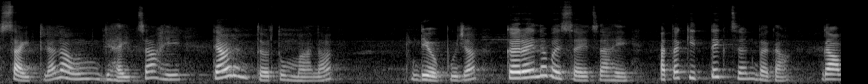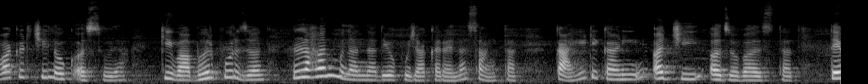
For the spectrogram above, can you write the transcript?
साईटला लावून घ्यायचा आहे. त्यानंतर तुम्हाला देवपूजा करायला बसायचं आहे. आता कित्येक जण बघा गावाकडची लोक असू द्या किंवा भरपूर जण लहान मुलांना देवपूजा करायला सांगतात. काही ठिकाणी आजी आजोबा असतात. ते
